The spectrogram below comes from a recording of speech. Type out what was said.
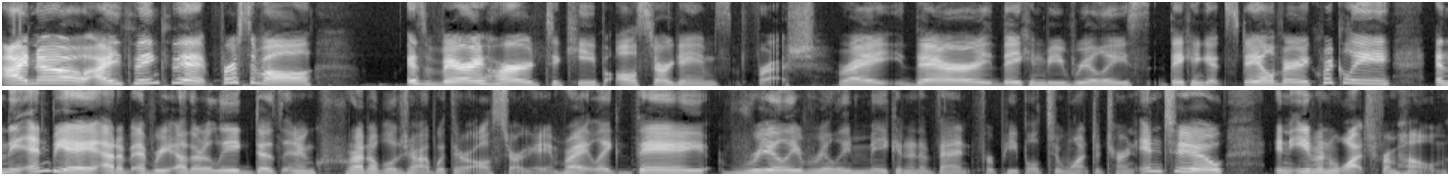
I know. I think that first of all, it's very hard to keep all-star games fresh, right? There they can be really they can get stale very quickly, and the NBA out of every other league does an incredible job with their all-star game, right? Like they really really make it an event for people to want to turn into and even watch from home.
